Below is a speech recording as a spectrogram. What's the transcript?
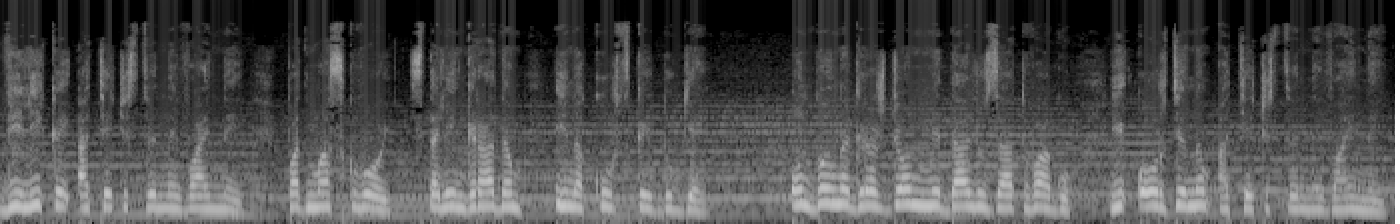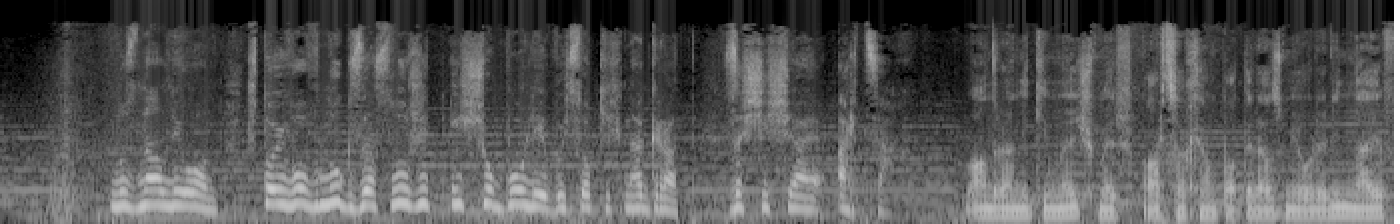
Великой Отечественной войны под Москвой, Сталинградом и на Курской дуге. Он был награжден медалью за отвагу и орденом Отечественной войны. Но знал ли он, что его внук заслужит еще более высоких наград, защищая Арцах? Անդրանիկի մեջ մեր Արցախյան պատերազմի օրերին նաև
